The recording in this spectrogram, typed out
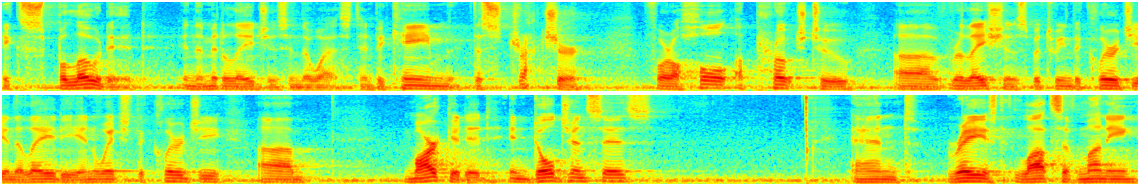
exploded in the Middle Ages in the West and became the structure for a whole approach to uh, relations between the clergy and the laity, in which the clergy um, marketed indulgences and raised lots of money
